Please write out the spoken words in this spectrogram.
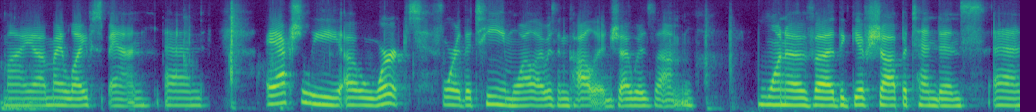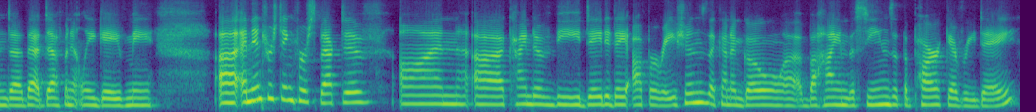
my uh, my lifespan. And I actually uh, worked for the team while I was in college. I was um, one of uh, the gift shop attendants, and uh, that definitely gave me uh, an interesting perspective on uh, kind of the day to day operations that kind of go uh, behind the scenes at the park every day.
